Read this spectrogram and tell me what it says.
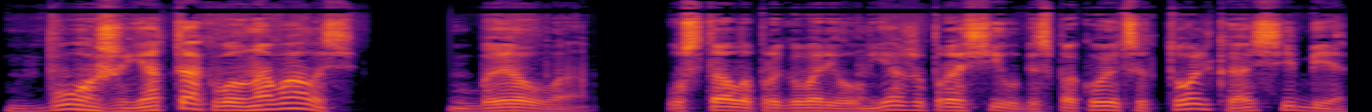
«Боже, я так волновалась!» «Белла!» — устало проговорил он. «Я же просил беспокоиться только о себе».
